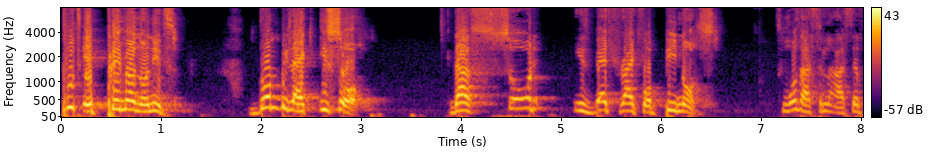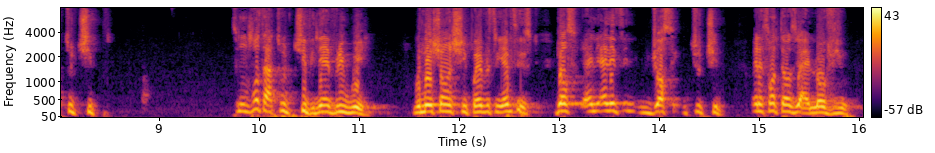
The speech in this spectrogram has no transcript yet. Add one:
Put a premium on it. Don't be like Esau that sold his birthright for peanuts. Some of us are selling ourselves too cheap. Some of us are too cheap in every way. Relationship, everything, everything is just anything just too cheap. When someone tells you I love you,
